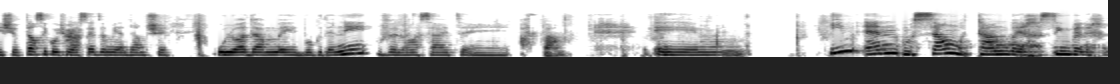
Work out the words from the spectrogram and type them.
יש יותר סיכוי שהוא יעשה את זה מאדם שהוא לא אדם אה, בוגדני ולא עשה את זה אף פעם. אמ, אם אין משא ומתן ביחסים ביניכם,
